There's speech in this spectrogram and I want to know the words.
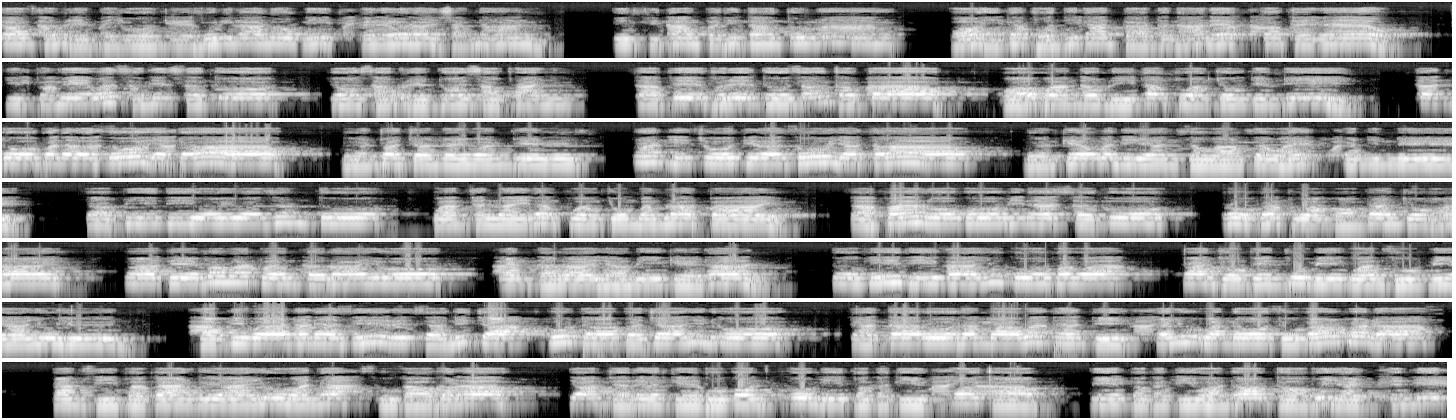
ย่อมสำเร็จประโยชน์แก่บุริลาโลกนี้ไปแล้วได้ฉันนั้นอิสิตังปฏิตังตุมังขออิทธิผลที่ท่านปรารถนาแล้วต้องใจแล้วอิปเมวัสมิสตัวจงสำเร็จโดยสัพพันสัพเพปเรตุสังกปาขอความดำริทั้งปวงจงเต็มที่ จันโทปนาโสยตาเหมือนพระจันทร์ในวันเพ็ญอันอิโชติระโสยตาเหมือนแก้วมณีอันสว่างสวัยอันยินดีตาปีติโอยวัสันตุความชันไรทั้งปวงจงบำราดไปสัพพะโรโควินัสสตุ โรคทั้งปวงของท่านจงหายมาเตภวัตวันตรายโยอันตรายอย่ามีแก่ท่านสุขีทีกายุโกภวะท่านจงเป็นผู้มีความสุขมีอายุยืนอภิวาทนาสิริสนิจจาพุทธาปจายโน จัตตารโอธรรมาวัฏันติอายุวันโนสุขังพลังคำสี่ประการคืออายุวันนะสุขาพลังย่อมเจริญแก่บุคคลผู้มีปกติค่อยกราบมีปกติอ่อนน้อมต่อผู้ใหญ่เป็นนิจ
